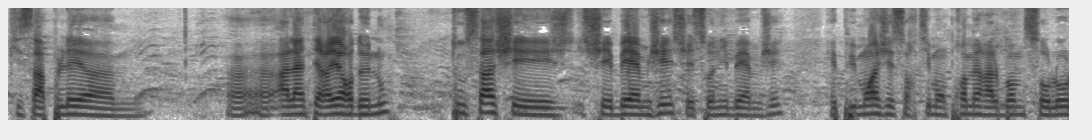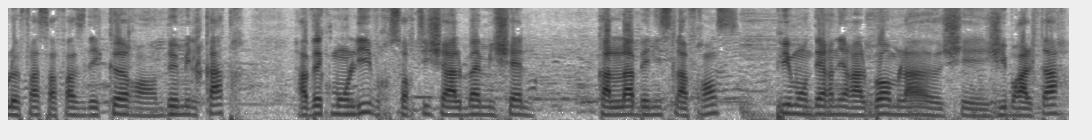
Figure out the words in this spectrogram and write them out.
qui s'appelait euh, euh, À l'intérieur de nous. Tout ça chez, chez BMG, chez Sony BMG. Et puis moi, j'ai sorti mon premier album solo, Le Face à Face des Cœurs, en 2004, avec mon livre sorti chez Albin Michel, Qu'Allah bénisse la France. Puis mon dernier album là chez Gibraltar,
